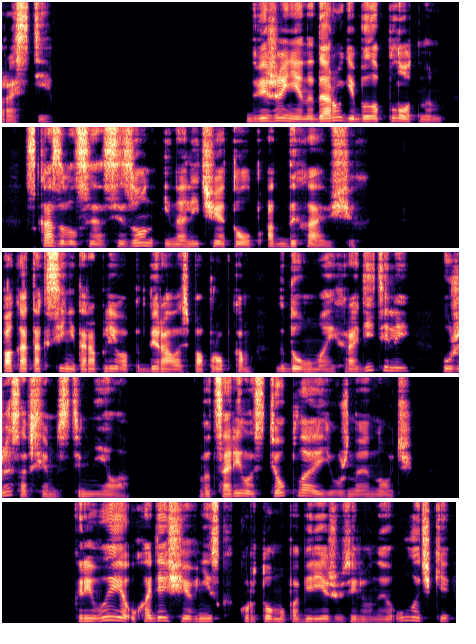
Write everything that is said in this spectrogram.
прости. Движение на дороге было плотным, сказывался сезон и наличие толп отдыхающих. Пока такси неторопливо подбиралось по пробкам к дому моих родителей, уже совсем стемнело. Воцарилась теплая южная ночь. Кривые, уходящие вниз к крутому побережью зеленые улочки,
